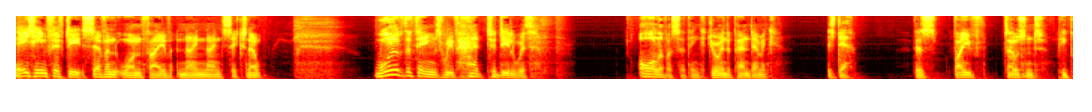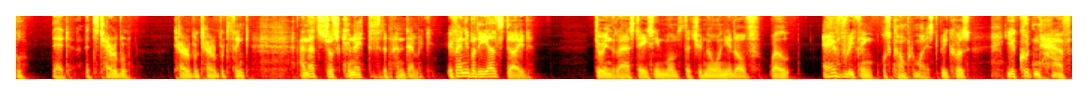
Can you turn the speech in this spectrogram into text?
1850 715 Now, one of the things we've had to deal with all of us, I think, during the pandemic is death. There's 5,000 people dead. And it's terrible, terrible, terrible to think. And that's just connected to the pandemic. If anybody else died during the last 18 months that you know and you love, well, everything was compromised because you couldn't have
